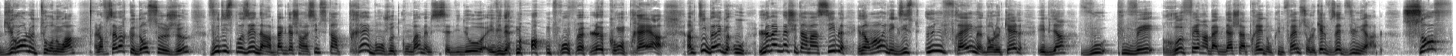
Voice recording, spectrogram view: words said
durant le tournoi. Alors faut savoir que dans ce jeu, vous disposez d'un backdash invincible. C'est un très bon jeu de combat, même si cette vidéo évidemment prouve le contraire. Un petit bug où le backdash est invincible et normalement il existe une frame dans lequel eh bien, vous pouvez refaire un backdash après, donc une frame sur lequel vous êtes vulnérable. Sauf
